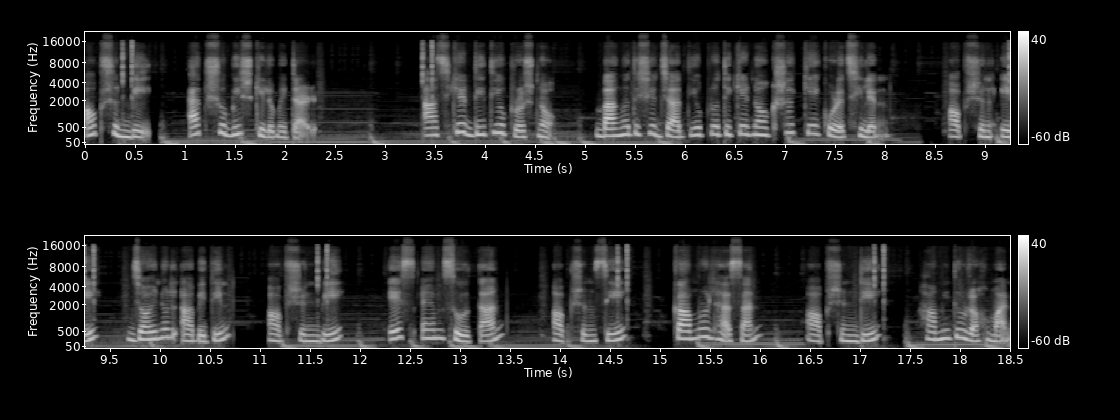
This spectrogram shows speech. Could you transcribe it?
অপশন বি একশো বিশ কিলোমিটার। আজকের দ্বিতীয় প্রশ্ন, বাংলাদেশের জাতীয় প্রতীকের নকশা কে করেছিলেন? Option A, Zainul Abedin, option B, S M Sultan, option C, Kamrul Hasan, option D, Hamidur Rahman.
